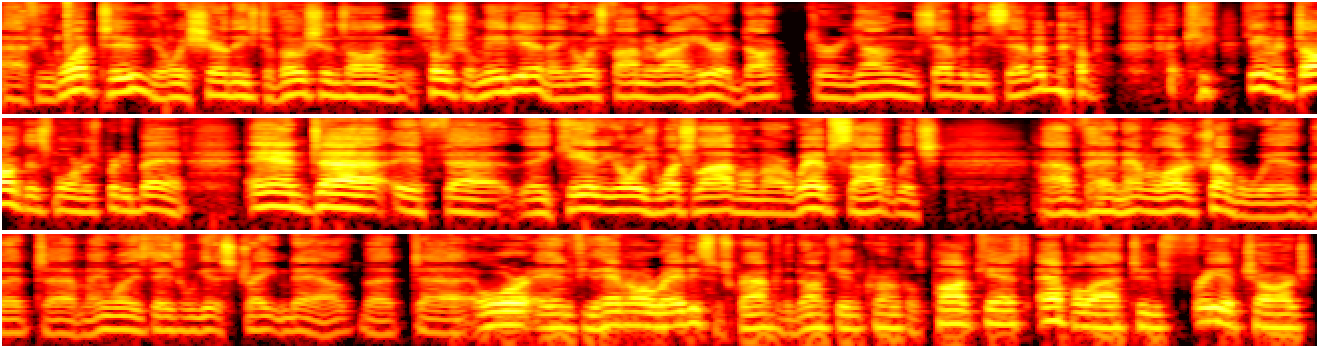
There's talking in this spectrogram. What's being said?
uh, if you want to, you can always share these devotions on social media. And they can always find me right here at Dr. Young77. I can't even talk this morning. It's pretty bad. And uh, if uh, they can, you can always watch live on our website, which I've been having a lot of trouble with, but uh, maybe one of these days we'll get it straightened out. But uh, or and if you haven't already, subscribe to the Doc Young Chronicles podcast, Apple iTunes, free of charge,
